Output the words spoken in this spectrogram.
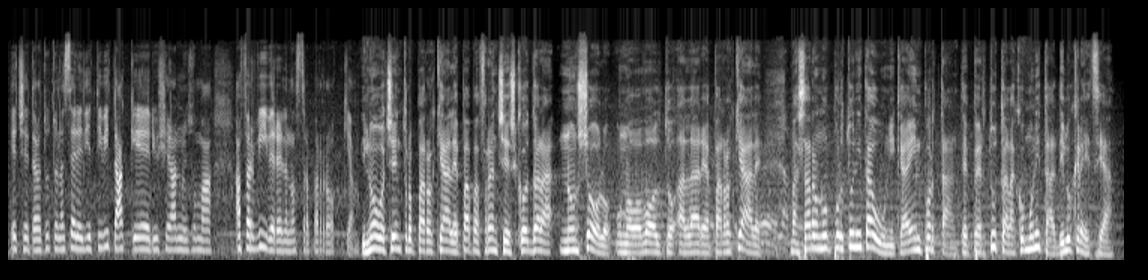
eccetera, tutta una serie di attività che riusciranno insomma, a far vivere la nostra parrocchia. Il nuovo centro parrocchiale Papa Francesco darà non solo un nuovo volto all'area parrocchiale, ma sarà un'opportunità unica e importante per tutta la comunità di Lucrezia.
